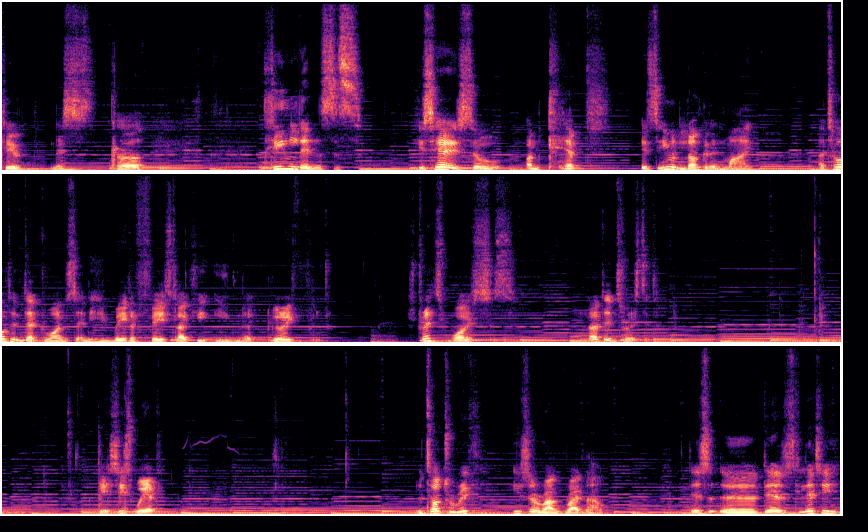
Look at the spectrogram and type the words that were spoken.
clearness, cleanliness. His hair is so unkept. It's even longer than mine. I told him that once, and he made a face like he'd eaten a grapefruit. Strange voices. Not interested. Okay, she's weird. You talk to Rick? He's around right now. There's uh, there's Letty,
